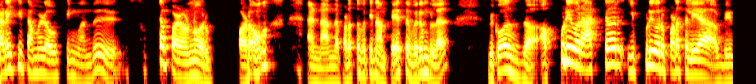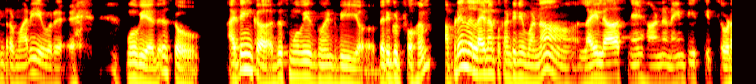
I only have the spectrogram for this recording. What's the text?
கடைசி தமிழ் அவுட்டிங் வந்து சுட்டப்பழம்னு ஒரு படம். அண்ட் அந்த படத்தை பற்றி நான் பேச விரும்பல. பிகாஸ் uh, அப்படி ஒரு ஆக்டர் இப்படி ஒரு படத்துலையா? அப்படின்ற மாதிரி ஒரு மூவி அது. So I think this movie is going to be very good for him அப்படியே இந்த லைன் அப் கண்டினியூ பண்ணால் லைலா ஸ்னேஹான்னு நைன்டிஸ் கிட்ஸோட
